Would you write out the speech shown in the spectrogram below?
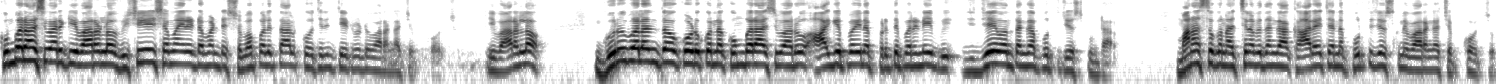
కుంభరాశి వారికి ఈ వారంలో విశేషమైనటువంటి శుభ ఫలితాలు గోచరించేటువంటి వారంగా చెప్పుకోవచ్చు. ఈ వారంలో గురుబలంతో కూడుకున్న కుంభరాశి వారు ఆగిపోయిన ప్రతి పనిని విజయవంతంగా పూర్తి చేసుకుంటారు. మనస్సుకు నచ్చిన విధంగా కార్యాచరణ పూర్తి చేసుకునే వారంగా చెప్పుకోవచ్చు.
